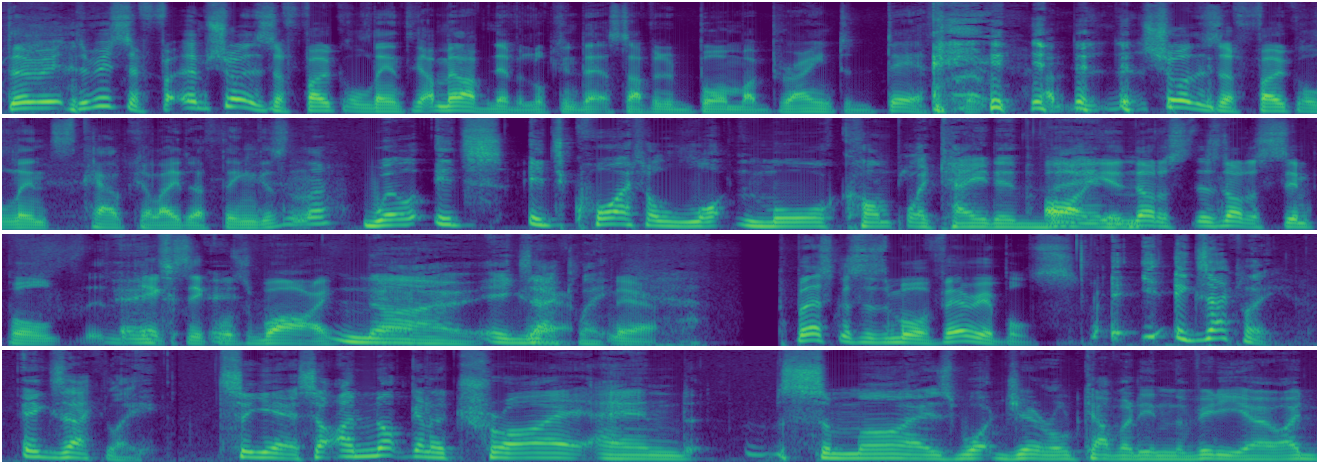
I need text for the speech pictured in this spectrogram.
There, there is a. I'm sure there's a focal length. I mean, I've never looked into that stuff. It would bore my brain to death. But um, I'm sure there's a focal length calculator thing, isn't there? Well, it's it's quite a lot more complicated. Oh, than, Oh yeah, not a, there's not a simple x equals y. no, exactly. Yeah, yeah. but that's because there's more variables. Exactly. Exactly. So yeah, so I'm not going to try and surmise what Gerald covered in the video. I,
